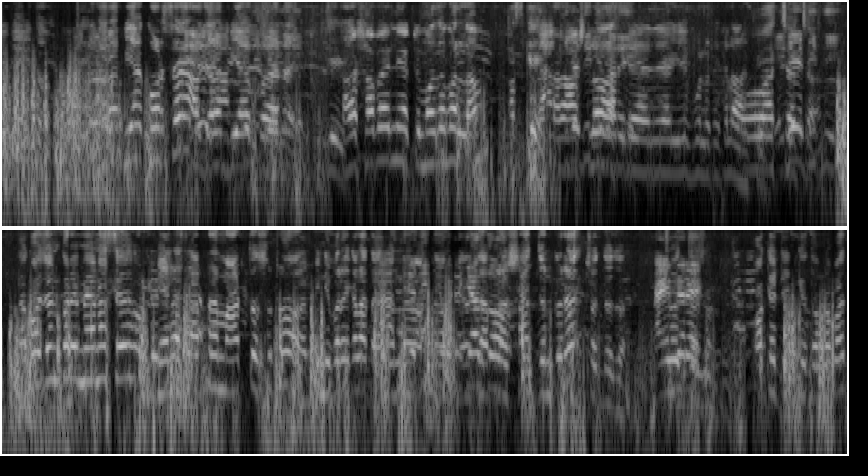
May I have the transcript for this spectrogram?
বিবাহিত। যারা বিয়ে করছে আর যারা বিয়ে করে নাই। তারা সবাই নিয়ে একটু মজা করলাম। আজকে তারা আসলো আজকে এই উপলক্ষে খেলা ও আচ্ছা আচ্ছা। কজন করে ম্যান আছে? মেন আছে আপনার মাঠ তো ছোট খেলা তাই আপনার আপনার সাতজন করে চোদ্দ জন। ওকে থ্যাংক ইউ ধন্যবাদ।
